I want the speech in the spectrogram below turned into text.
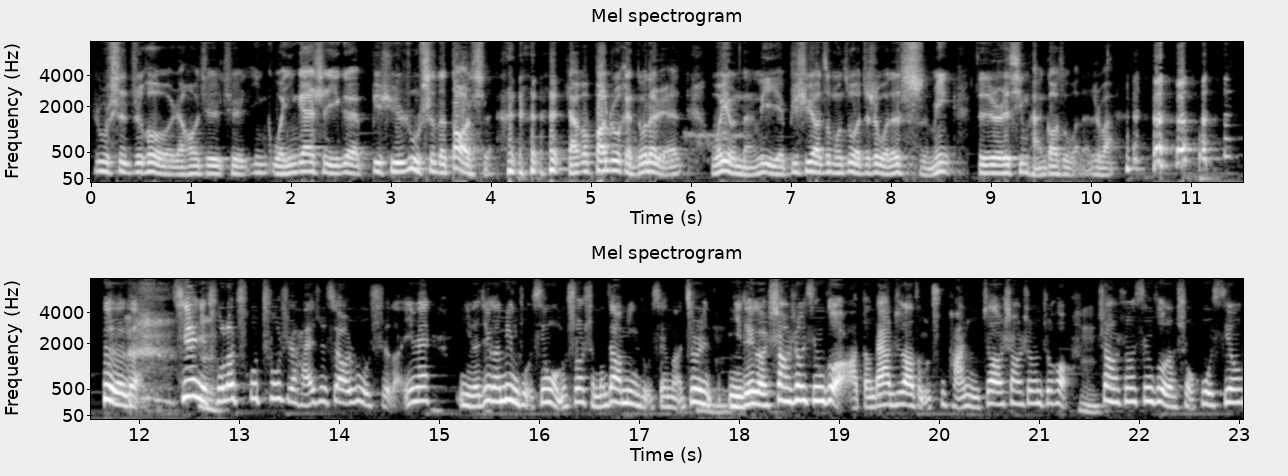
入世之后，然后去去应我应该是一个必须入世的道士，然后帮助很多的人，我有能力也必须要这么做，这是我的使命，这就是星盘告诉我的，是吧？对对对，其实你除了出出世，还是需要入世的，因为你的这个命主星，我们说什么叫命主星呢？就是你这个上升星座啊。等大家知道怎么出盘，你知道上升之后，上升星座的守护星，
